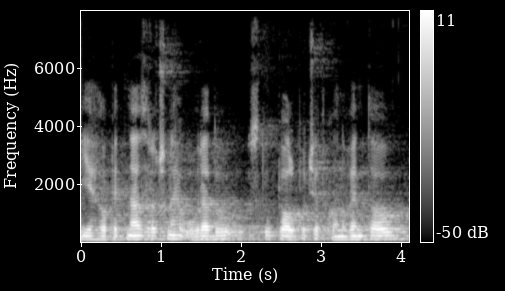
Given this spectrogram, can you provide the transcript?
jeho 15-ročného úradu stúpol počet konventov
